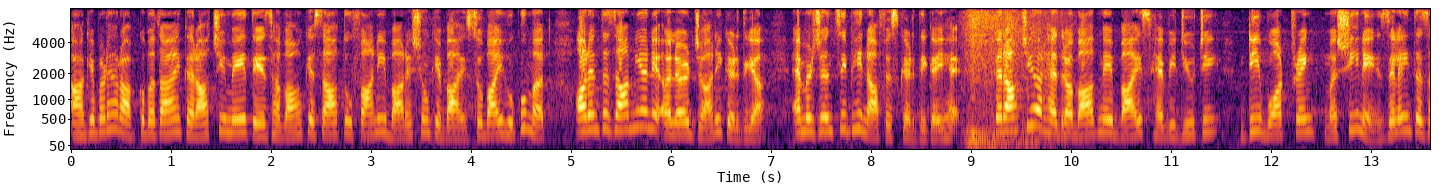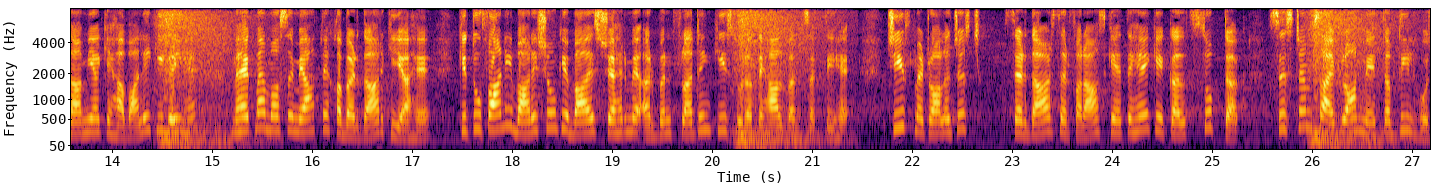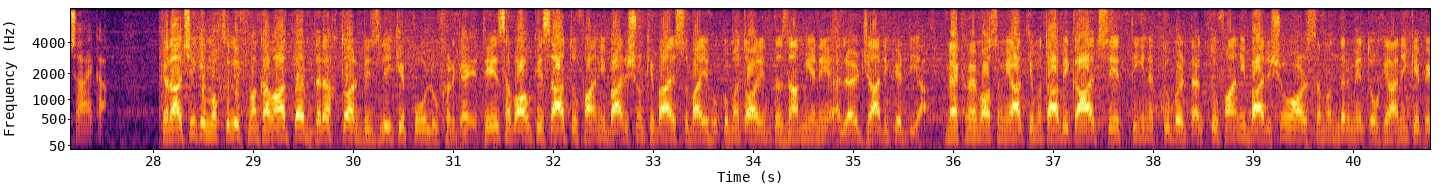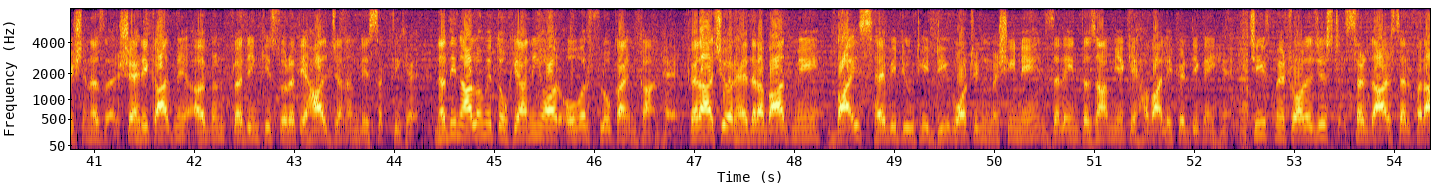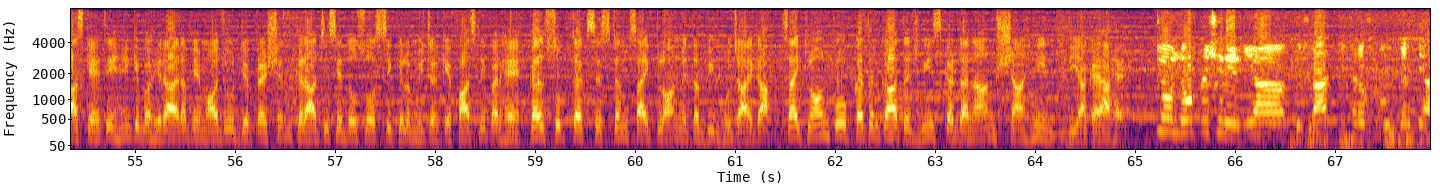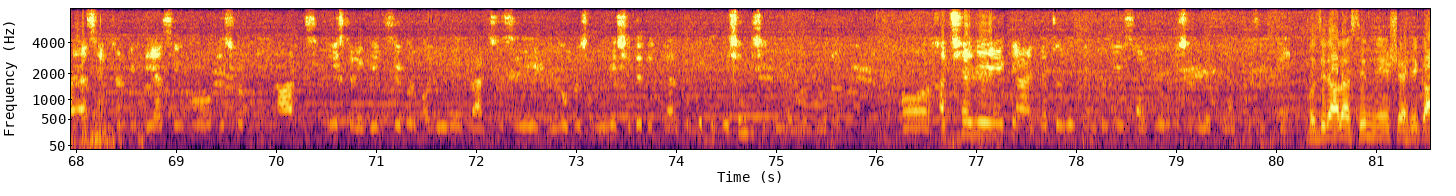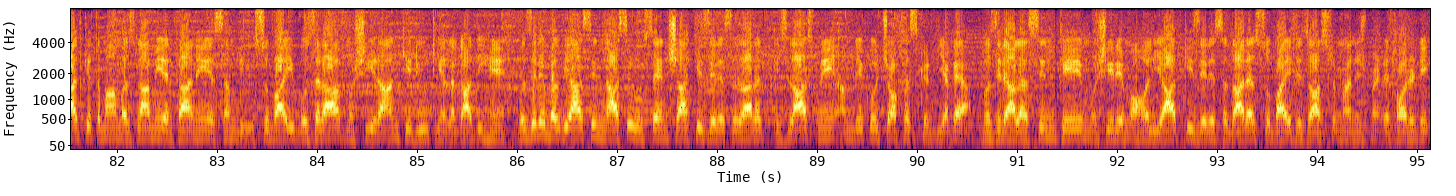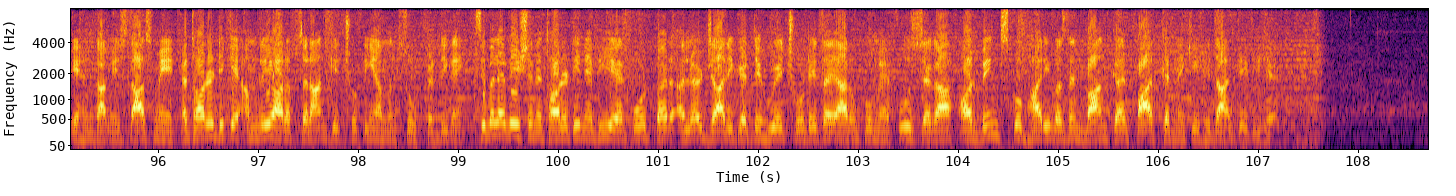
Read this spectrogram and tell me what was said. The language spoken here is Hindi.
आगे बढ़े और आपको बताएँ, कराची में तेज हवाओं के साथ तूफानी बारिशों के बायस सूबाई हुकूमत और इंतजामिया ने अलर्ट जारी कर दिया। एमरजेंसी भी नाफिज कर दी गई है। कराची और हैदराबाद में बाईस हैवी ड्यूटी डी वाटरिंग मशीनें ज़िले इंतजामिया के हवाले की गई है। महकमा मौसमियात ने खबरदार किया है कि तूफानी बारिशों के बायस शहर में अर्बन फ्लडिंग की सूरत हाल बन सकती है। चीफ मेट्रोलॉजिस्ट सरदार सरफराज कहते हैं कि कल सुबह तक सिस्टम साइक्लोन में तब्दील हो जाएगा। कराची के मुख्तलिफ़ मकाम पर दरख्त और बिजली के पोल उखड़ गए। तेज हवाओं के साथ तूफानी बारिशों के बाद सूबाई हुकूमत और इंतजामिया ने अलर्ट जारी कर दिया। महकमे मौसमियात के मुताबिक आज से तीन अक्टूबर तक तूफानी बारिशों और समंदर में तोखियानी के पेश नज़र। शहरिकात में अर्बन फ्लडिंग की सूरत हाल जन्म ले सकती है। नदी नालों में तोखियानी और ओवरफ्लो का इम्कान है। कराची और हैदराबाद में बाईस हैवी ड्यूटी डी वाटरिंग मशीनें ज़िले इंतजामिया के हवाले कर दी गई हैं। चीफ मेट्रोलॉजिस्ट सरदार सरफराज कहते हैं की बहिरा अरब में मौजूद डिप्रेशन कराची ऐसी दो सौ अस्सी किलोमीटर किलोमीटर के फासले पर है। कल सुबह तक सिस्टम साइक्लोन में तब्दील हो जाएगा। साइक्लोन को कतर का तजवीज करदा नाम शाहीन दिया गया है। जो लो प्रेशर एरिया गुजरात की तरफ़ मूव करके आया सेंट्रल इंडिया से, वो इस वक्त नॉर्थ ईस्ट अरेबियन से मौजूद है। कराची से लो प्रेशर एरिया शिदत इख्तियार करके डिप्रेशन की शक्ल में मौजूद है। और खदशा ये है कि आइंदा चौबीस घंटों में साइक्लोन की शक्ल इख्तियार कर सकते हैं। वजी अला सिंध ने शहरिकात के तमाम अजलामी अरकान असम्बली, सूबाई वजरा, मशीरान की ड्यूटियाँ लगा दी हैं। वज़ीर बल्दिया सिंध नासिर हुसैन शाह की जेर सदारत इजलास में अमले को चौकस कर दिया गया। वजी अला सिंध के मुशीर माहौलियात की जेर सदारत सूबाई डिजास्टर मैनेजमेंट अथॉरिटी के हंगामी इजलास में अथॉरिटी के अमले और अफसरान की छुट्टियाँ मनसूख कर दी गई सिविल एविएशन अथॉरिटी ने भी एयरपोर्ट आरोप अलर्ट जारी करते हुए छोटे तैयारों को महफूज जगह और विंग्स को भारी वज़न बाँध कर पार्क करने की हिदायत दे दी है।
